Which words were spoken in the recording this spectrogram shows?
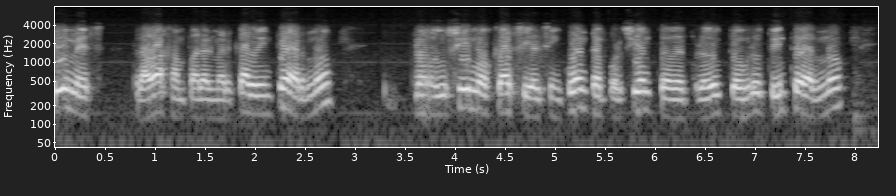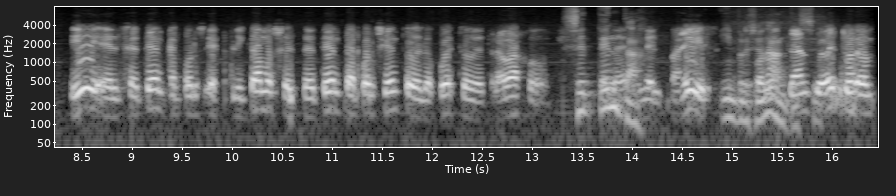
pymes trabajan para el mercado interno, producimos casi el 50% del Producto Bruto Interno y el 70%, explicamos el 70% de los puestos de trabajo 70. en el país. Impresionante, Por lo sí. tanto, esto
